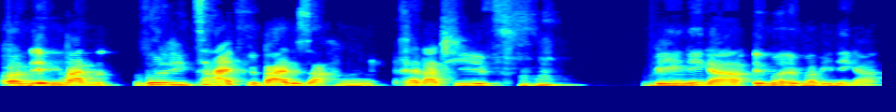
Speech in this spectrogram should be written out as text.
Und irgendwann wurde die Zeit für beide Sachen relativ mhm. weniger, immer, immer weniger,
